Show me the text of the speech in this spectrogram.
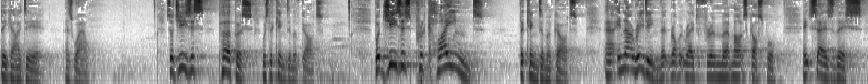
big idea as well. So Jesus' purpose was the kingdom of God. But Jesus proclaimed the kingdom of God. Uh, in that reading that Robert read from uh, Mark's Gospel, it says this,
